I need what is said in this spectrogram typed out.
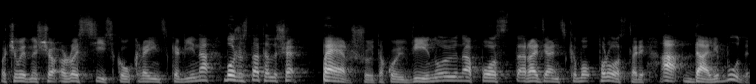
Очевидно, що російсько-українська війна може стати лише першою такою війною на пострадянському просторі. А далі буде.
